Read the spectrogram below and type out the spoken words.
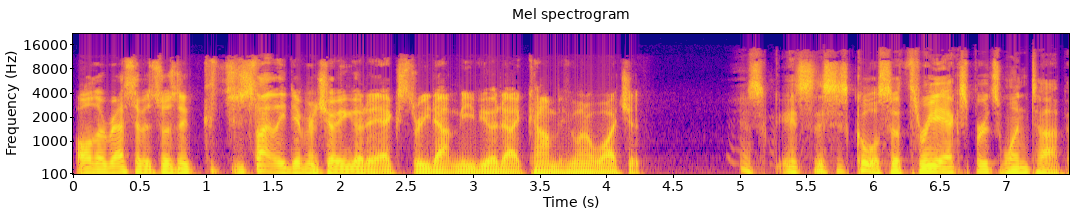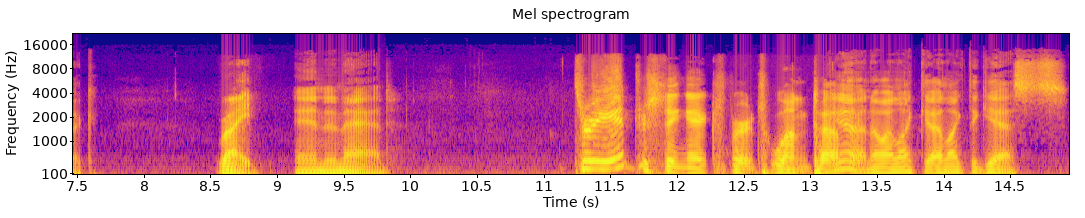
all the rest of it. So it's a slightly different show. You can go to x3.mevio.com if you want to watch it. It's, it's this is cool. So three experts, one topic, Right. and an ad. Three interesting experts, one topic. Yeah, no, I like I like the guests.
